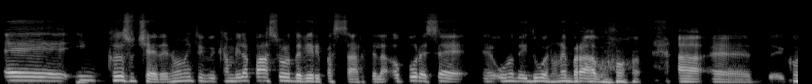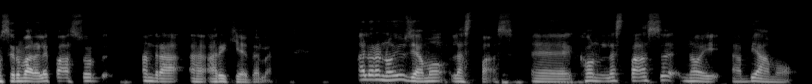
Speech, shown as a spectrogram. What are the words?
E in, cosa succede? Nel momento in cui cambi la password devi ripassartela, oppure se eh, uno dei due non è bravo a eh, conservare le password, andrà a, a richiederle. Allora noi usiamo LastPass. Eh, con LastPass noi abbiamo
